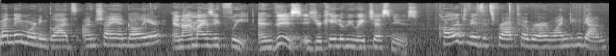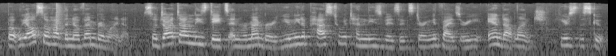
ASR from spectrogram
Monday morning, Glads. I'm Cheyenne Gollier. And I'm Isaac Fleet, and this is your KWHS News. College visits for October are winding down, but we also have the November lineup. So jot down these dates and remember, you need a pass to attend these visits during advisory and at lunch. Here's the scoop.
